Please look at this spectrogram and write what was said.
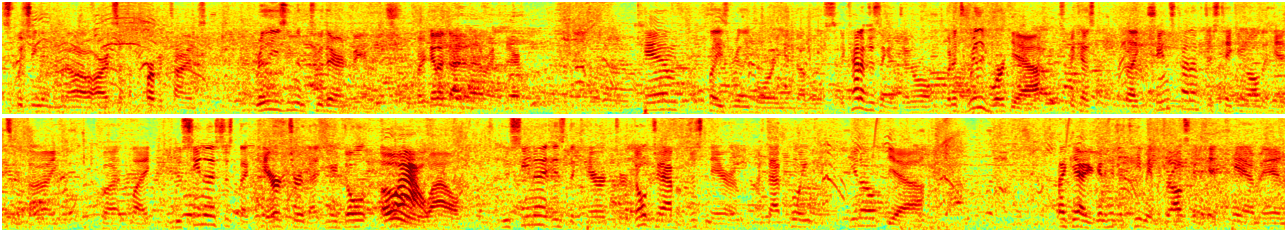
switching them to auto arts at the perfect times, really using them to their advantage. We're gonna die to that right there. Cam plays really boring in doubles. It kind of just like in general, but it's really working Yeah. doubles because like Shane's kind of just taking all the hits and dying, but like Lucina is just that character that you don't. Oh, wow. wow. Lucina is the character. Don't jab him, just nair him. At that point, you know, Yeah. Like yeah, you're gonna hit your teammate, but you're also gonna hit Cam, and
